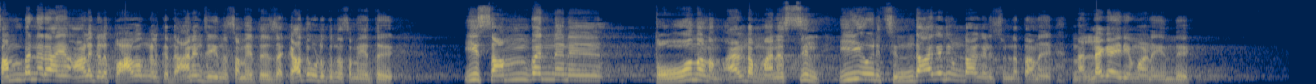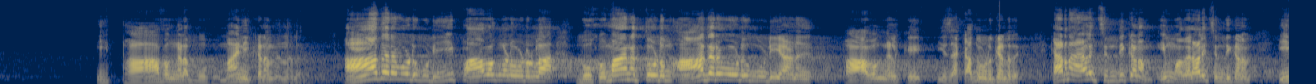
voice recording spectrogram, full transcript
സമ്പന്നരായ ആളുകൾ പാവങ്ങൾക്ക് ദാനം ചെയ്യുന്ന സമയത്ത് സക്കാത്ത് കൊടുക്കുന്ന സമയത്ത് ഈ സമ്പന്നന് തോന്നണം. അയാളുടെ മനസ്സിൽ ഈ ഒരു ചിന്താഗതി ഉണ്ടാകൽ സുന്നത്താണ് നല്ല കാര്യമാണ്. എന്ത്? ഈ പാവങ്ങളെ ബഹുമാനിക്കണം എന്നുള്ളത്. ആദരവോടുകൂടി ഈ പാവങ്ങളോടുള്ള ബഹുമാനത്തോടും ആദരവോടും കൂടിയാണ് പാവങ്ങൾക്ക് ഈ സക്കാത്ത് കൊടുക്കേണ്ടത്. കാരണം അയാൾ ചിന്തിക്കണം ഈ മുതലാളി ചിന്തിക്കണം ഈ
